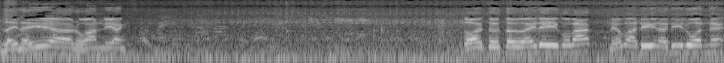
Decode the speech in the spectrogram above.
Lấy lấy ờ, đồ ăn đi anh. Rồi từ từ ấy đi cô bác. Nếu mà đi là đi luôn đấy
